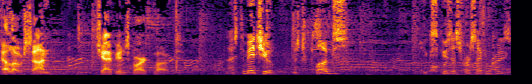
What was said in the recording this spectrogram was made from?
Hello, son. Champion Spark Plugs. Nice to meet you, Mr. Plugs. You excuse us for a second, please?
